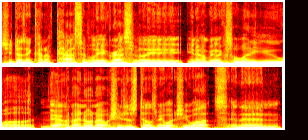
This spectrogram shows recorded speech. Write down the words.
She doesn't kind of passively aggressively, you know, be like, "So what do you want?" Yeah. But I know not she just tells me what she wants, and then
